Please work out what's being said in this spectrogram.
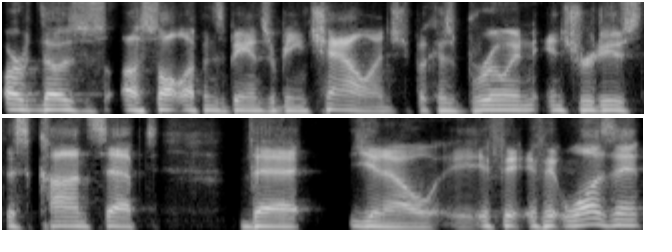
or those assault weapons bans are being challenged because Bruen introduced this concept that you know if it, if it wasn't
